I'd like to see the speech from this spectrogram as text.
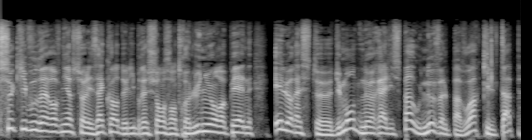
Ceux qui voudraient revenir sur les accords de libre-échange entre l'Union européenne et le reste du monde ne réalisent pas ou ne veulent pas voir qu'ils tapent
